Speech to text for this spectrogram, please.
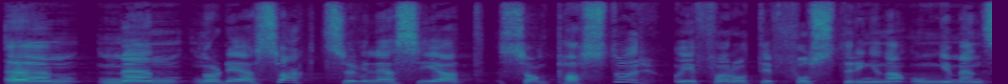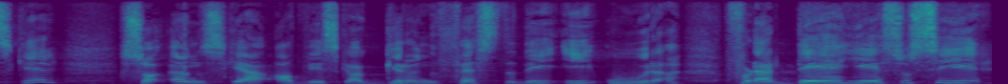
Um, men når det er sagt, så vil jeg si at som pastor og i forhold til fostringen av unge mennesker, så ønsker jeg at vi skal grunnfeste de i ordet. For det er det Jesus sier.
